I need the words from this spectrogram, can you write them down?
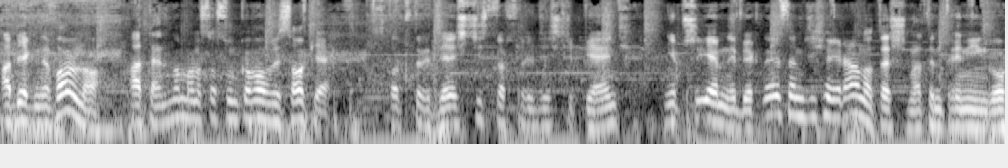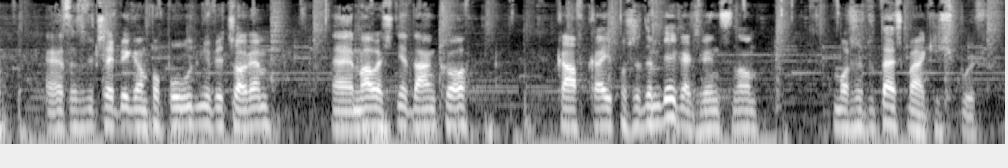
a biegnę wolno, a ten no mam stosunkowo wysokie. 140, 145, nieprzyjemny bieg. No jestem dzisiaj rano też na tym treningu, E, zazwyczaj biegam po południu, wieczorem, E, małe śniadanko, kawka i poszedłem biegać, więc no może tu też ma jakiś wpływ.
